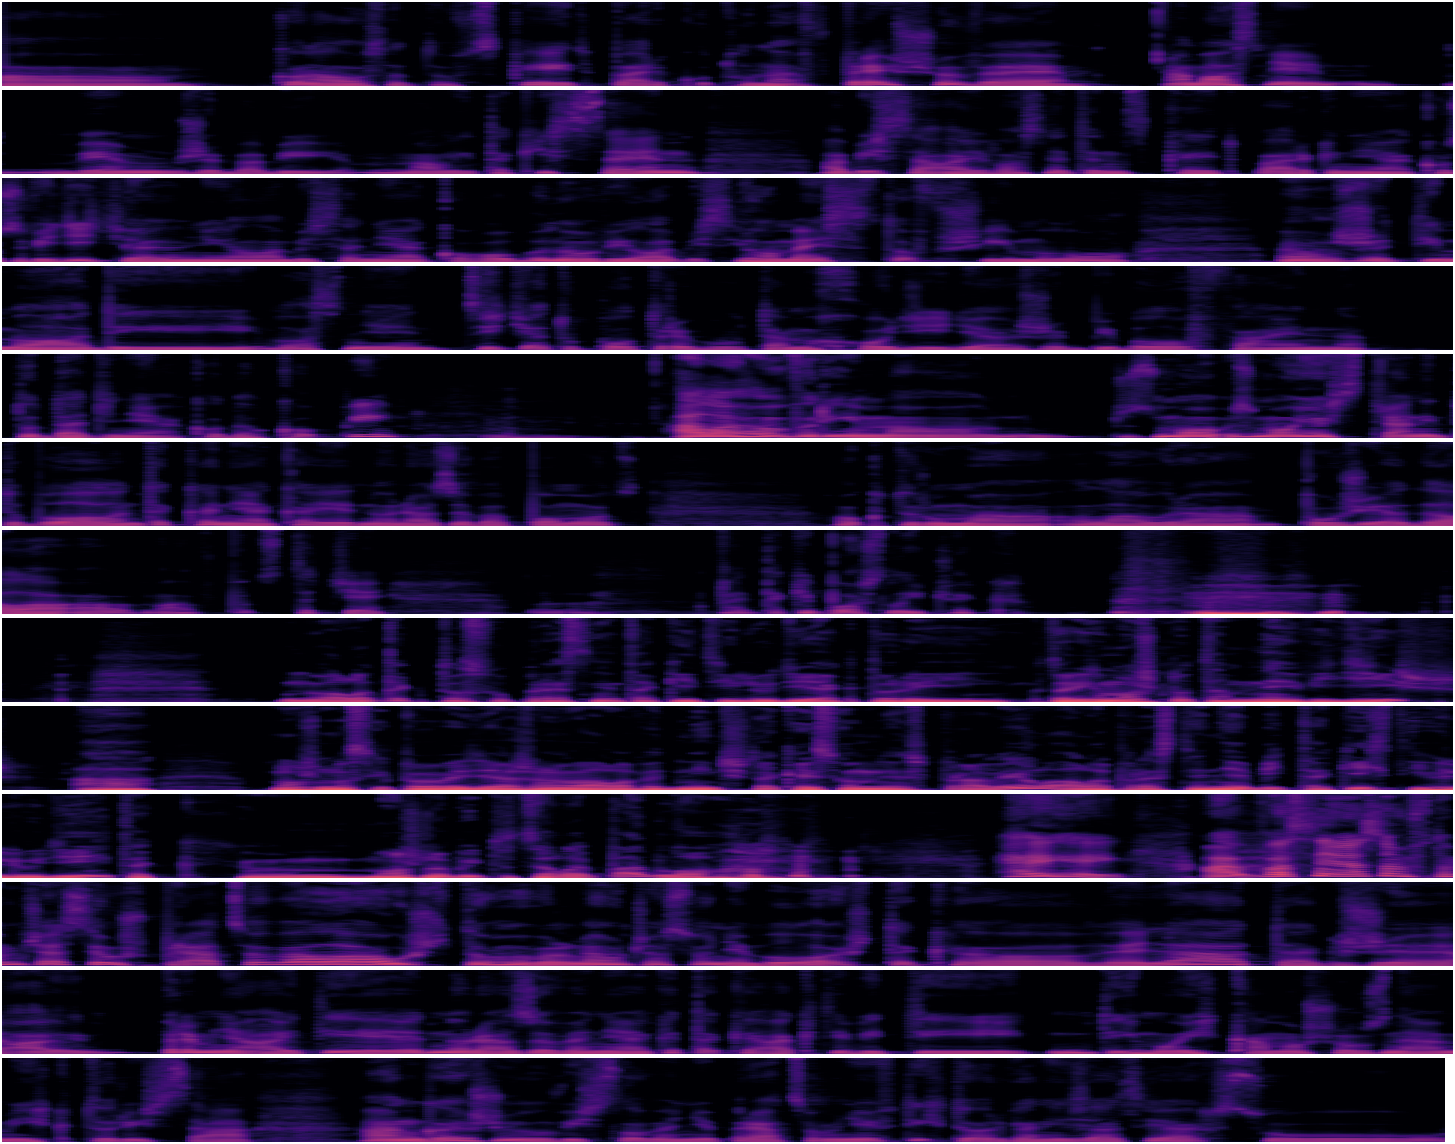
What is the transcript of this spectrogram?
konalo sa to v skateparku tu na v Prešove a vlastne viem, že baby mali taký sen, aby sa aj vlastne ten skatepark nejako zviditeľnil, aby sa nejako obnovil, aby si ho mesto všimlo, že tí mladí vlastne cítia tú potrebu tam chodiť a že by bolo fajn to dať nejako dokopy. Mm. Ale hovorím, z, mo- z mojej strany to bola len taká nejaká jednorazová pomoc, o ktorú ma Laura požiadala a, a v podstate aj taký poslíček. No ale tak to sú presne takí tí ľudia, ktorí, ktorých možno tam nevidíš a možno si povedia, že no ale nič také som nespravil, ale presne nebyť takých tých ľudí, tak um, možno by to celé padlo. Hej, hej. A vlastne ja som v tom čase už pracovala, už toho voľného času nebolo až tak uh, veľa, takže aj pre mňa aj tie jednorázové nejaké také aktivity tých mojich kamošov známych, ktorí sa angažujú vyslovene pracovne v týchto organizáciách sú,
